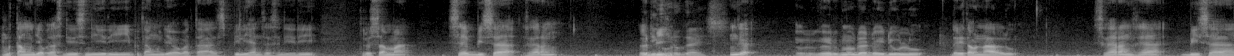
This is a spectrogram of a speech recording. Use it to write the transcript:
bertanggung jawab atas diri sendiri bertanggung jawab atas pilihan saya sendiri terus sama saya bisa sekarang Jadi lebih guru guys. enggak gurunya udah dari dulu dari tahun lalu sekarang saya bisa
